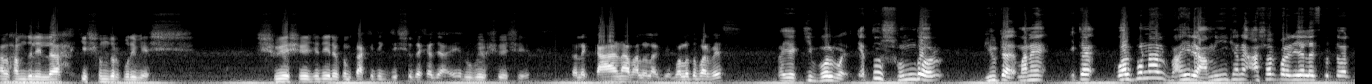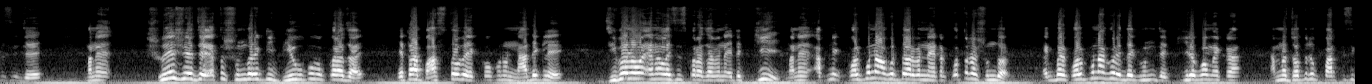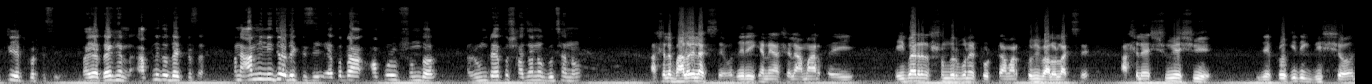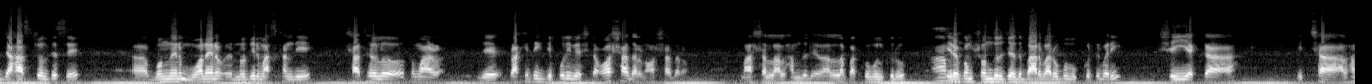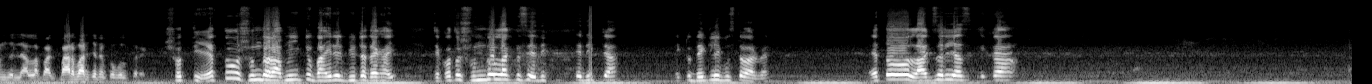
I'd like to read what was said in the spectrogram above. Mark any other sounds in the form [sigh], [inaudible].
আলহামদুলিল্লাহ, কি সুন্দর পরিবেশ। শুয়ে শুয়ে যদি এরকম প্রাকৃতিক দৃশ্য দেখা যায়, রুমে শুয়ে শুয়ে, তাহলে কার না ভালো লাগবে? বলো তো পারবেশ ভাইয়া, কি বলব? এত সুন্দর ভিউটা মানে এটা কল্পনার বাহিরে। আমি এখানে আসার পরে রিয়েলাইজ করতে পারতেছি যে মানে শুয়ে শুয়ে যে এত সুন্দর একটি ভিউ উপভোগ করা যায়, এটা বাস্তবে কখনো না দেখলে জীবনও অ্যানালাইসিস করা যাবে না। এটা কি? মানে আপনি কল্পনাও করতে পারবেন না এটা কতটা সুন্দর। একবার কল্পনা করে দেখুন যে কীরকম একটা আমরা যতটুকু পারতেছি ক্রিয়েট করতেছি। ভাইয়া, দেখেন, আপনি তো দেখতেছেন। মানে আমি নিজেও দেখতেছি, এতটা অপরূপ সুন্দর রুমটা এত সাজানো, গুছানো। আসলে ভালোই লাগছে। ওদের এখানে আসলে আমার এই এইবারের সুন্দরবনের ট্যুরটা আমার খুবই ভালো লাগছে। আসলে শুয়ে শুয়ে যে প্রাকৃতিক দৃশ্য, জাহাজ চলতেছে বনের বনের নদীর মাঝখান দিয়ে, সাথে হলো তোমার যে প্রাকৃতিক যে পরিবেশটা, অসাধারণ অসাধারণ। মার্শাল্লাহ আলহামদুলিল্লাহ আল্লাহ পাক কবুল করুক। এরকম সৌন্দর্য বারবার উপভোগ করতে পারি সেই একটা ইচ্ছা আলহামদুলিল্লাহ আল্লাহ পাক বারবার যেন কবুল করে। সত্যি এত সুন্দর। আমি একটু বাইরের ভিউটা দেখাই যে কত সুন্দর লাগতেছে এদিক এদিকটা। একটু দেখলেই বুঝতে পারবেন। এত লাক্সারিয়াস একটা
